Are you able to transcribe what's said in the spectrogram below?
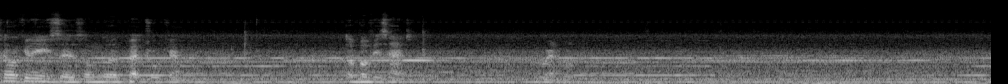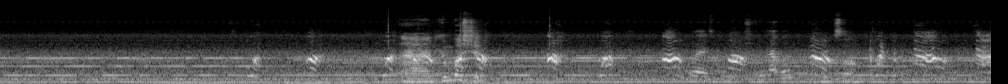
Telekinesis on the petrol can. Above his head. Red one. And combustion. Where's combustion? That one? I think so. What the? No! No!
